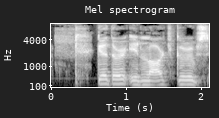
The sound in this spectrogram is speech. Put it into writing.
gather in large groups,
